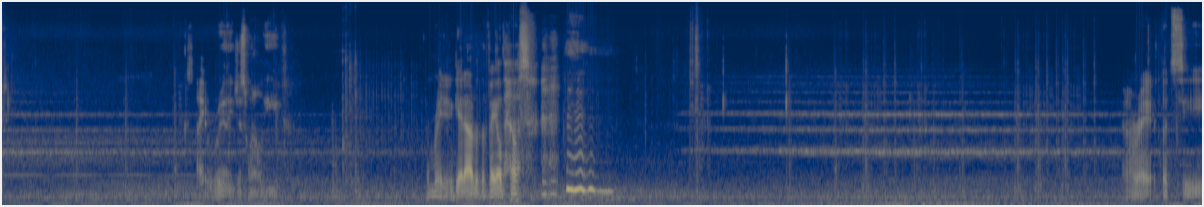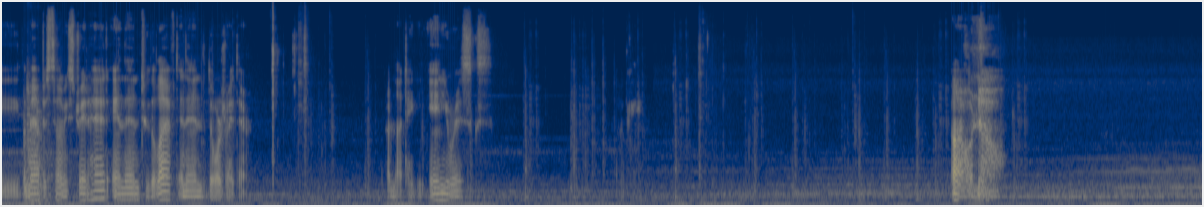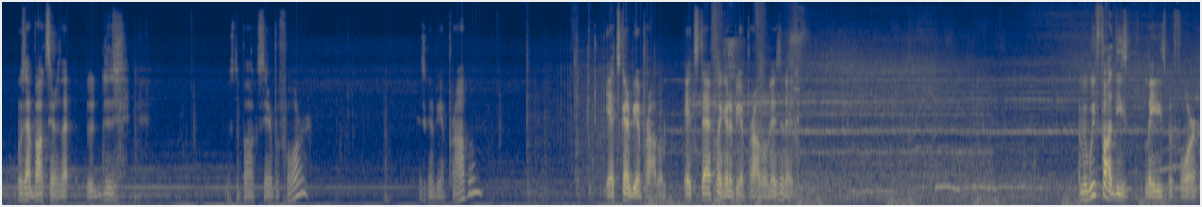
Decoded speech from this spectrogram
I really just want to leave. I'm ready to get out of the veiled house. Alright, let's see. The map is telling me straight ahead, and then to the left, and then the door's right there. I'm not taking any risks. Oh no. Was that box there? That was the box there before? Is it gonna be a problem? Yeah, it's gonna be a problem. It's definitely gonna be a problem, isn't it? I mean, we fought these ladies before.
